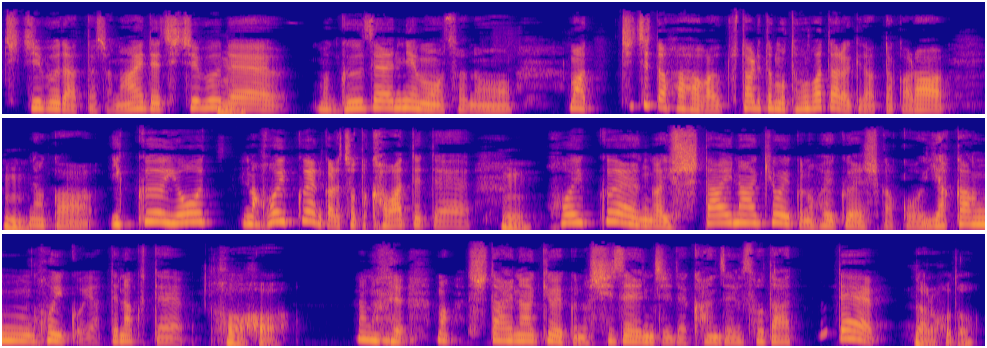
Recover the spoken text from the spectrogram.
秩父だったじゃない？で、秩父で、まあ、偶然にもその、まあ、父と母が二人とも共働きだったから、うん。なんか、行く幼、まあ、保育園からちょっと変わってて、うん。保育園がシュタイナー教育の保育園しかこう、夜間保育をやってなくて、はあはあ。なので、まあ、シュタイナー教育の自然児で完全に育って、なるほど。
